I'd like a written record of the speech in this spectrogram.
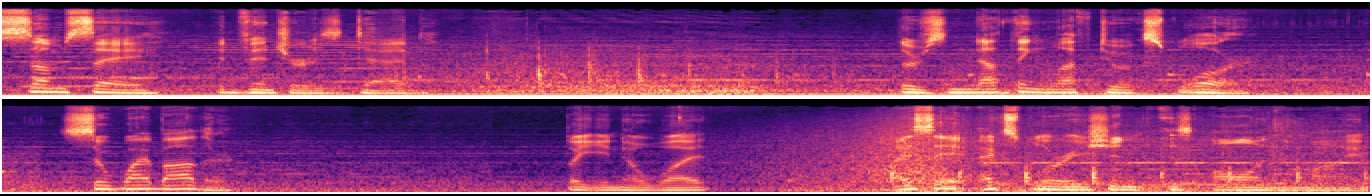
Some say adventure is dead. There's nothing left to explore, so why bother? But you know what? I say exploration is all in the mind.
